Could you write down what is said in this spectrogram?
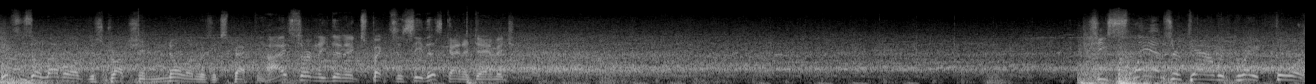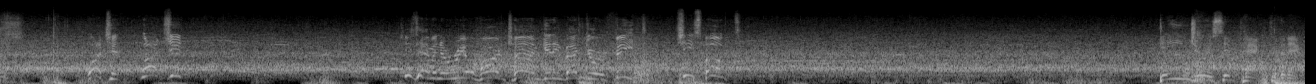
This is a level of destruction no one was expecting. I certainly didn't expect to see this kind of damage. She slams her down with great force. Watch it, watch it! She's having a real hard time getting back to her feet. She's hooked. Dangerous impact to the neck.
